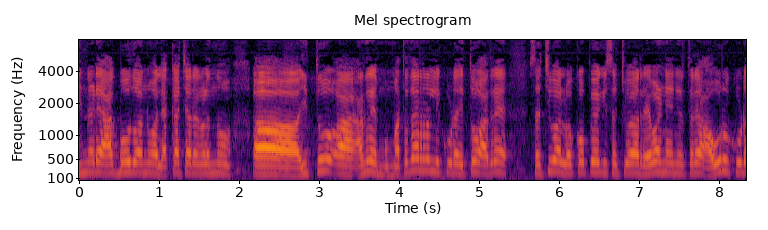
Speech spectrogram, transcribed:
ಹಿನ್ನಡೆ ಆಗ್ಬೋದು ಅನ್ನುವ ಲೆಕ್ಕಾಚಾರಗಳನ್ನು ಇತ್ತು. ಅಂದರೆ ಮತದಾರರಲ್ಲಿ ಕೂಡ ಇತ್ತು. ಆದರೆ ಸಚಿವ, ಲೋಕೋಪಯೋಗಿ ಸಚಿವ ರೇವಣ್ಣ ಏನಿರ್ತಾರೆ, ಅವರು ಕೂಡ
